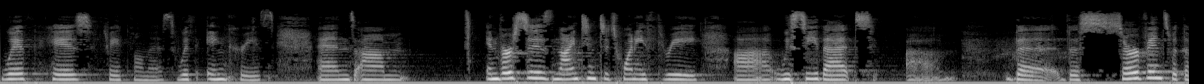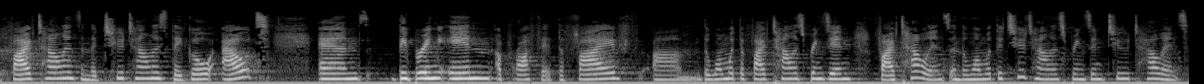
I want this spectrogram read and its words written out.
with His faithfulness, with increase, and. Um, in verses 19 to 23, uh, we see that um, the the servants with the five talents and the two talents they go out and they bring in a profit. The five, um, the one with the five talents brings in five talents, and the one with the two talents brings in two talents.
